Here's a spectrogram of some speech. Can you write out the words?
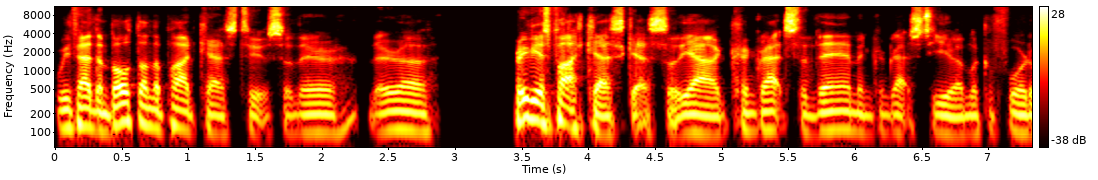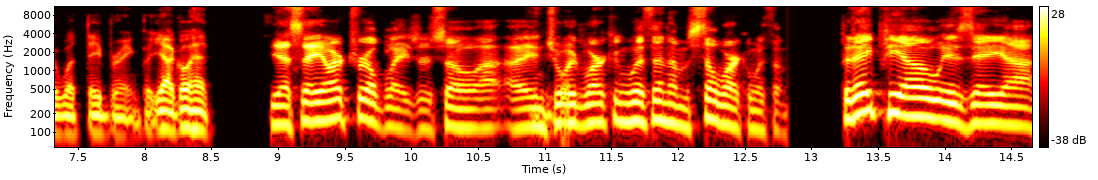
We've had them both on the podcast too, so they're they're uh, previous podcast guests. So yeah, congrats to them and congrats to you. I'm looking forward to what they bring. But yeah, go ahead. Yes, they are trailblazers. So uh, I enjoyed working with them. I'm still working with them. But APO is a uh,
